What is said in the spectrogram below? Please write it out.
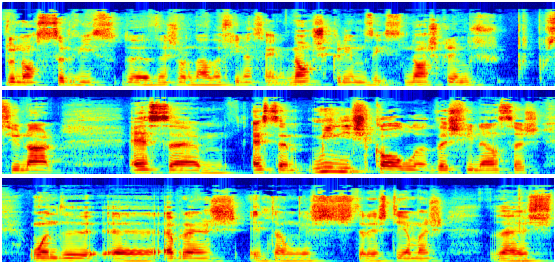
do nosso serviço de, da jornada financeira. Nós queremos isso, nós queremos proporcionar essa, essa mini escola das finanças, onde uh, abrange então estes três temas das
